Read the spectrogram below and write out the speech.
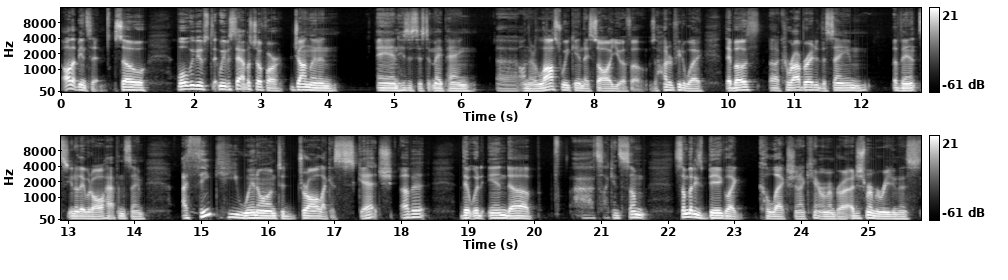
all that being said, so what we've we've established so far, John Lennon and his assistant May Pang, uh, on their last weekend, they saw a UFO. It was hundred feet away. They both uh, corroborated the same events. You know, they would all happen the same. I think he went on to draw like a sketch of it that would end up. ah, it's like in some somebody's big like collection. I can't remember. I just remember reading this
